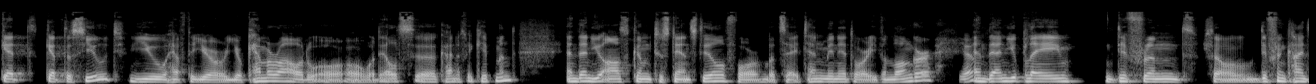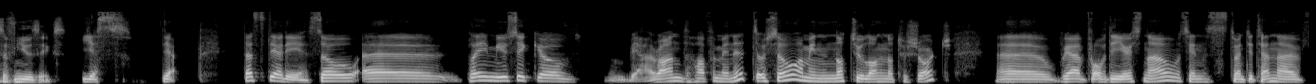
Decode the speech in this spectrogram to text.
get get the suit. You have the your your camera or or, or what else uh, kind of equipment, and then you ask them to stand still for let's say ten minutes or even longer, Yeah. and then you play different so different kinds of musics. Yes. Yeah. That's the idea. So uh play music of yeah, around half a minute or so. I mean not too long, not too short. Uh, we have over the years now, since 2010, I've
